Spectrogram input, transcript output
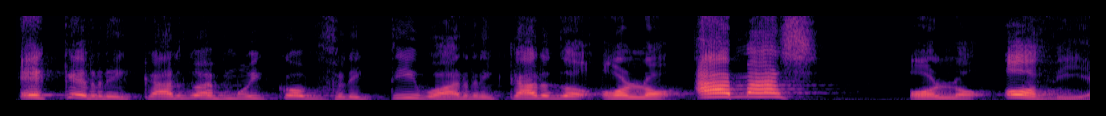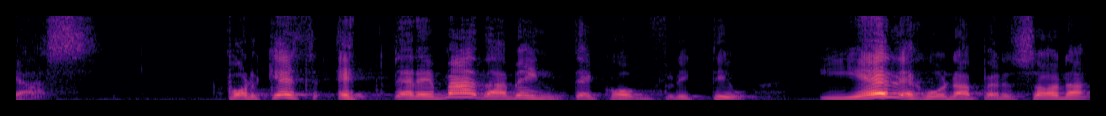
es que Ricardo es muy conflictivo. A Ricardo o lo amas o lo odias, porque es extremadamente conflictivo. Y él es una persona,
